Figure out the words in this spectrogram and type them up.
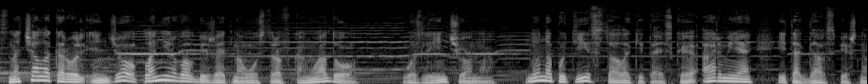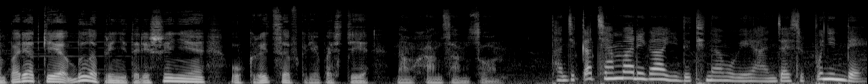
Сначала король Инджо планировал бежать на остров Кануадо возле Инчона, но на пути встала китайская армия, и тогда в спешном порядке было принято решение укрыться в крепости Намхан Сансон. 단지 까치 한 마리가 이 느티나무 위에 앉아 있을 뿐인데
